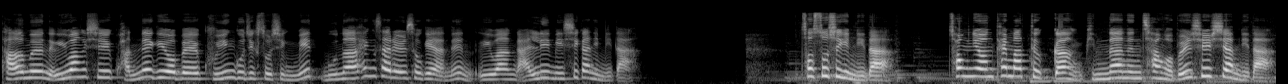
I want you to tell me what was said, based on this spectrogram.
다음은 의왕시 관내 기업의 구인구직 소식 및 문화 행사를 소개하는 의왕 알림이 시간입니다. 첫 소식입니다. 청년 테마 특강 빛나는 창업을 실시합니다.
